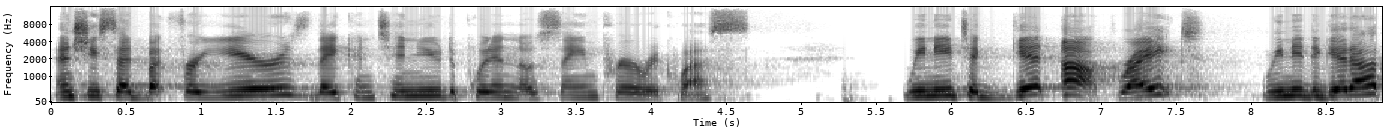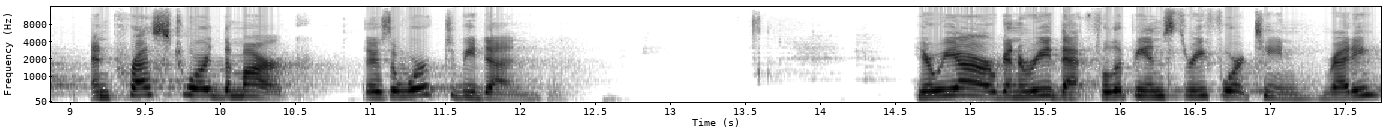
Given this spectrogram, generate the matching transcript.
And she said, But for years, they continue to put in those same prayer requests. We need to get up, right? We need to get up and press toward the mark. There's a work to be done. Here we are. We're going to read that Philippians 3:14. Ready?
